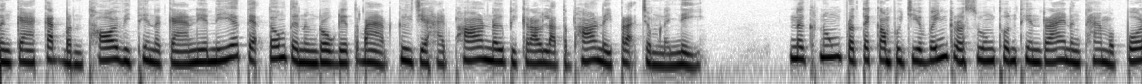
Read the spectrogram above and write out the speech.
និងការកាត់បន្ថយវិធានការនានាទាក់ទងទៅនឹងโรគរាតត្បាត គឺជាហេតុផលនៅពីក្រោយលទ្ធផលនៃប្រាក់ចំណេញនេះ។ នៅក្នុងប្រទេសកម្ពុជាវិញក្រសួងធនធានរ៉ែនិងធម្មពល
